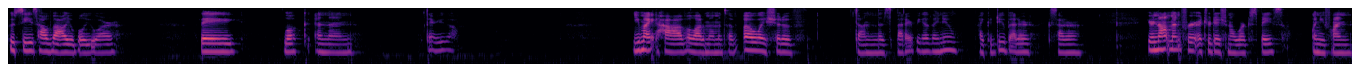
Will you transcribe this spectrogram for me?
who sees how valuable you are. They look and then there you go. You might have a lot of moments of, oh, I should have done this better because I knew I could do better, etc. You're not meant for a traditional workspace when you find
